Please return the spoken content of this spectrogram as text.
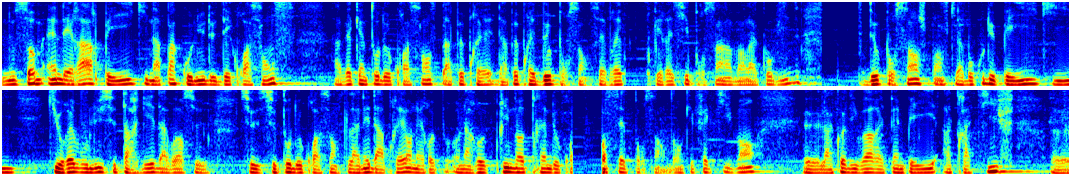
nous sommes un des rares pays qui n'a pas connu de décroissance avec un taux de croissance d'à peu près, d'à peu près 2%. C'est vrai qu'on 6% avant la Covid. 2%, je pense qu'il y a beaucoup de pays qui, qui auraient voulu se targuer d'avoir ce, ce, taux de croissance. L'année d'après, on, on, a repris notre train de croissance 7%. Donc effectivement, euh, la Côte d'Ivoire est un pays attractif. Euh,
